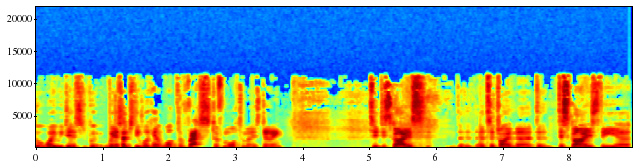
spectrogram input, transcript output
the way we do this is we- we're essentially working out what the rest of Mortimer is doing to disguise, to try and uh, d- disguise the. Uh...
